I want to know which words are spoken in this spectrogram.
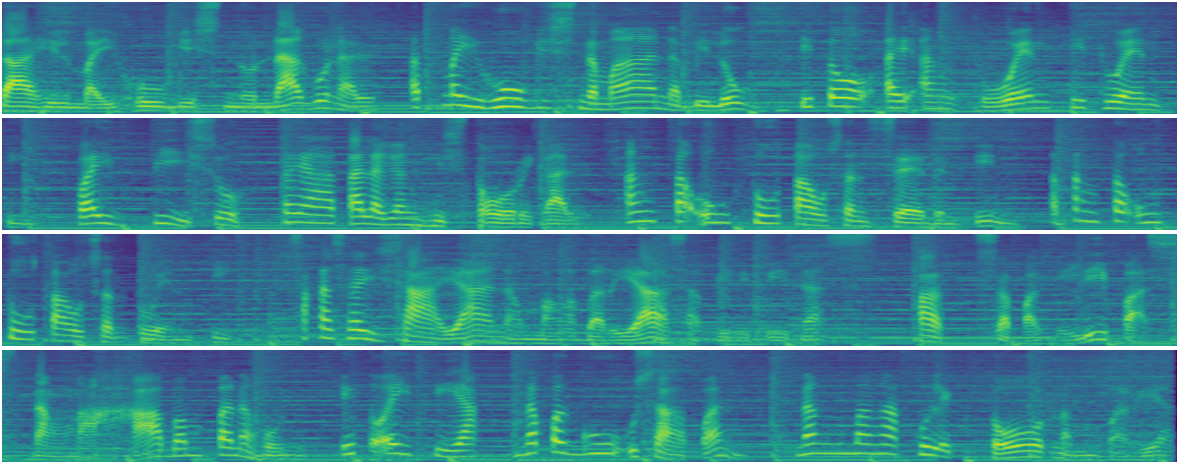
dahil may hugis nonagonal at may hugis naman na bilog. Ito ay ang 2020 5 piso kaya talagang historical ang taong 2017 at ang taong 2020 sa kasaysayan ng mga barya sa Pilipinas. At sa paglipas ng mahabang panahon, ito ay tiyak na pag-uusapan ng mga kolektor ng barya.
